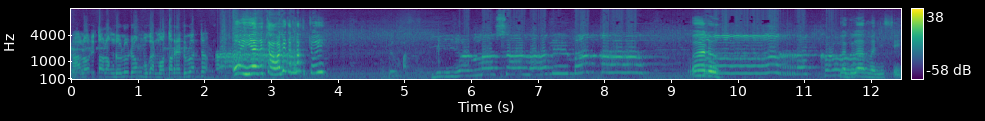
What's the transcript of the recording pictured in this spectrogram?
Halo ditolong dulu dong, bukan motornya duluan cok. Oh iya, ini kawannya kena cuy. Mobil empat. biarlah salah di mata Waduh, lagu lama nih sih.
